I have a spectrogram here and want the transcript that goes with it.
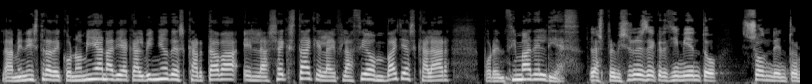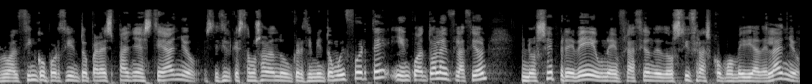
la ministra de Economía, Nadia Calviño, descartaba en la sexta que la inflación vaya a escalar por encima del 10. Las previsiones de crecimiento son de en torno al 5% para España este año, es decir, que estamos hablando de un crecimiento muy fuerte y en cuanto a la inflación, no se prevé una inflación de dos cifras como media del año.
